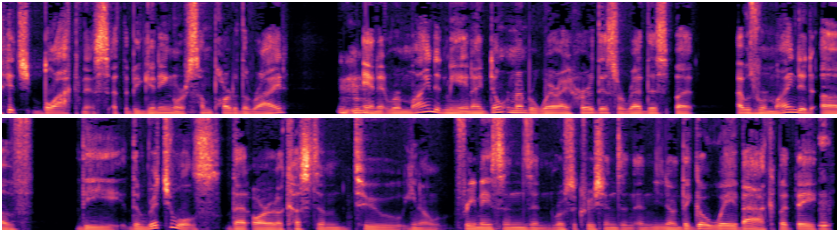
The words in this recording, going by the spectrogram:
pitch blackness at the beginning or some part of the ride. Mm-hmm. And it reminded me, and I don't remember where I heard this or read this, but I was reminded of the the rituals that are accustomed to you know Freemasons and Rosicrucians and and you know they go way back, but they mm.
